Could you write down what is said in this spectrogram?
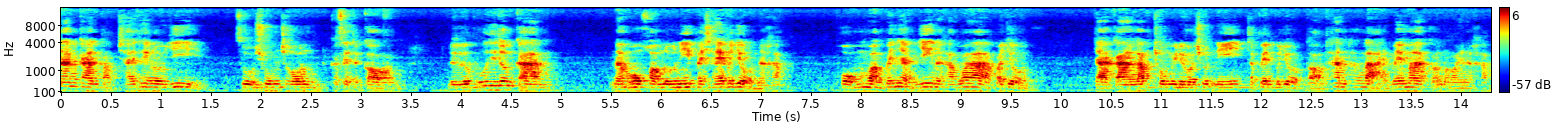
ด้านการปรับใช้เทคโนโลยี สู่ชุมชน เกษตรกร หรือผู้ที่ต้องการ นำองค์ความรู้นี้ไปใช้ประโยชน์นะครับ ผมหวังเป็นอย่างยิ่งนะครับว่าประโยชน์จากการรับชมวิดีโอชุดนี้จะเป็นประโยชน์ต่อท่านทั้งหลายไม่มากก็น้อยนะครับ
